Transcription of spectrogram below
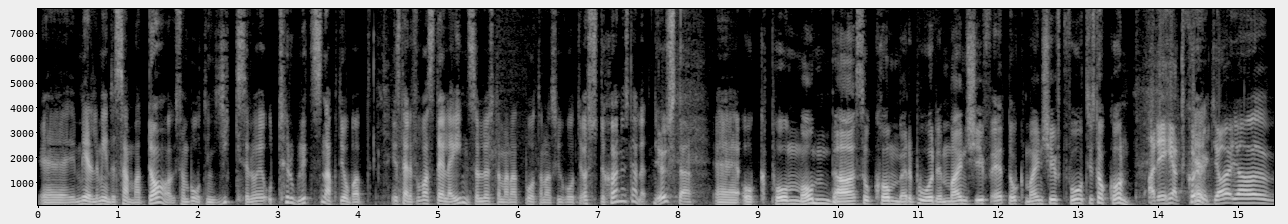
Eh, mer eller mindre samma dag som båten gick så det var otroligt snabbt jobbat. Istället för att bara ställa in så löste man att båtarna skulle gå till Östersjön istället. Just det. Eh, och på måndag så kommer både Mindshift 1 och Mindshift 2 till Stockholm. Ja, det är helt sjukt. Jag, jag,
